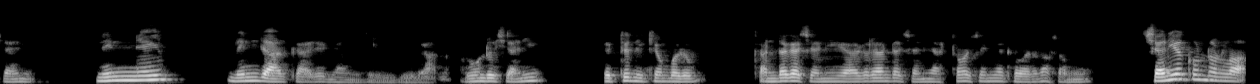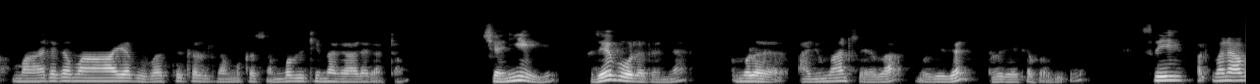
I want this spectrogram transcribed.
ശനി. നിന്നെയും നിന്റെ ആൾക്കാരെ ഞാൻ ഉപദ്രവിക്കുകയാണ്. അതുകൊണ്ട് ശനി എട്ട് നിൽക്കുമ്പോഴും കണ്ടക ശനി ഏഴരാണ്ട ശനി അഷ്ടമ ശനിയൊക്കെ വരുന്ന സമയം. ശനിയെ കൊണ്ടുള്ള മാരകമായ വിപത്തുകൾ നമുക്ക് സംഭവിക്കുന്ന കാലഘട്ടം ശനിയെയും അതേപോലെ തന്നെ നമ്മൾ ഹനുമാൻ സേവ മുരുകൻ അവരെയൊക്കെ പഠിക്കുന്നു. ശ്രീ പത്മനാഭ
